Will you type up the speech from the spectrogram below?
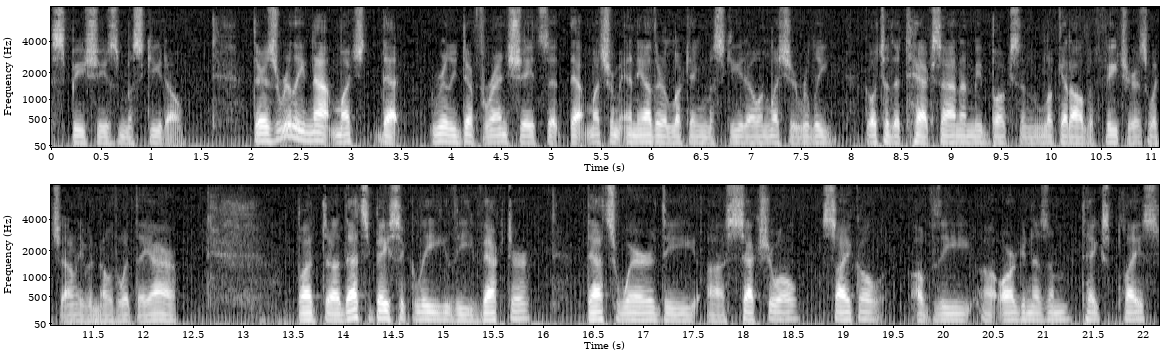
species mosquito. There's really not much that really differentiates it that much from any other looking mosquito unless you really go to the taxonomy books and look at all the features, which I don't even know what they are. But uh, that's basically the vector. That's where the uh, sexual cycle of the uh, organism takes place,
